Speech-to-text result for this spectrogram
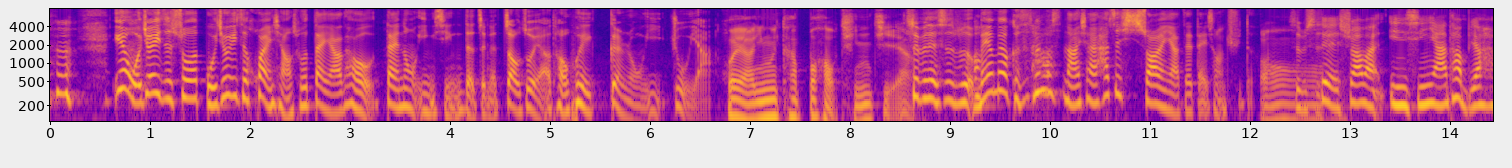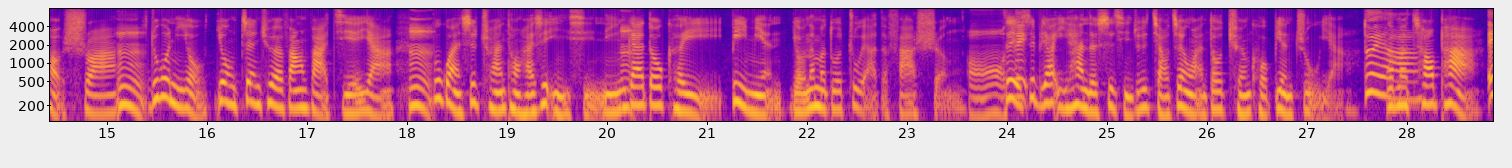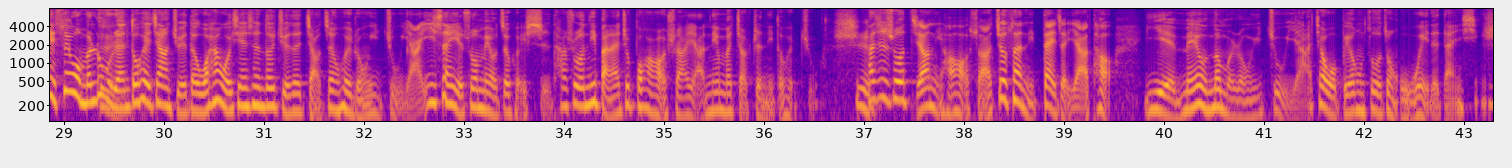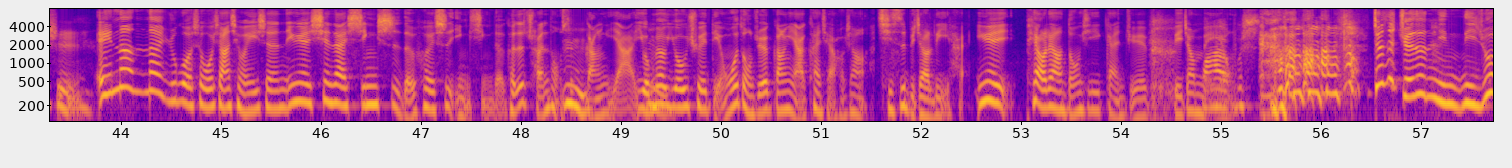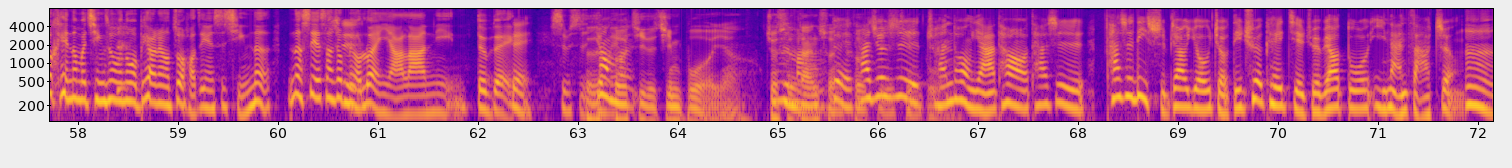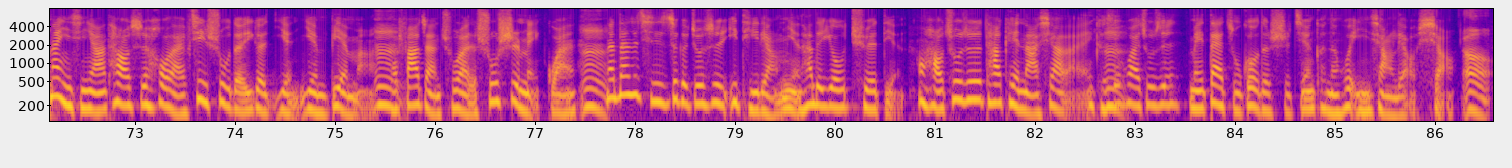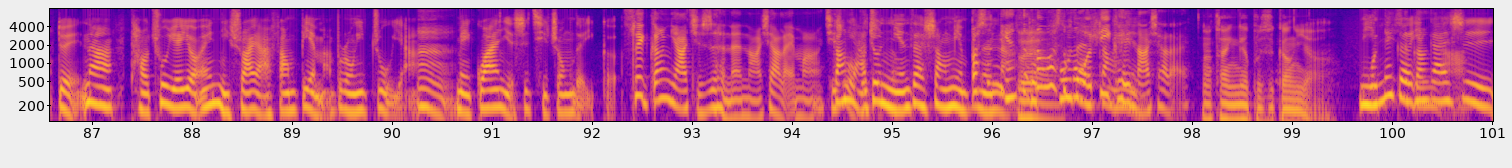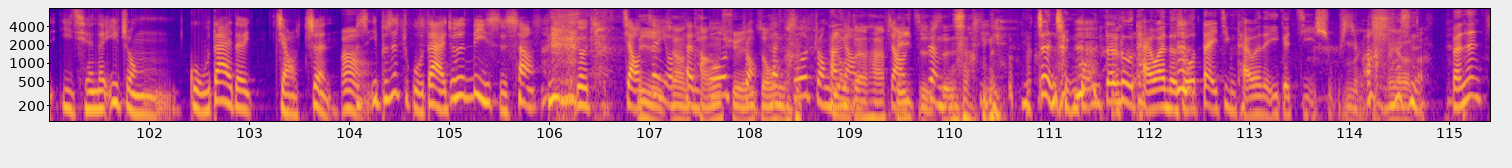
因为我就一直说，我就一直幻想说，戴牙套戴那种隐形的整个罩做牙套会更容易蛀牙。会啊，因为它不好清洁啊。对不对？是不是？没有没有，可是它是拿下来，它是刷完牙再戴上去的。哦，是不是？对，刷完隐形牙套比较好刷。嗯，如果你有用正确的方法洁牙，嗯，不管是传统还是隐形，你应该都可以避免有那么多蛀牙的发生。哦，这也是比较遗憾的事情，就是矫正完都全口变蛀牙。对啊，超怕哎、欸，所以我们路人都会这样觉得。我和我先生都觉得矫正会容易蛀牙，医生也说没有这回事。他说你本来就不好好刷牙，你有没有矫正你都会蛀。是，他是说只要你好好刷，就算你戴着牙套也没有那么容易蛀牙，叫我不用做这种无谓的担心。是，哎、欸，那那如果是我想请问医生，因为现在新式的会是隐形的，可是传统是钢牙，嗯、有没有优缺点？嗯、我总觉得钢牙看起来好像其实比较厉害，因为漂亮的东西感觉比较没用，不是。就是觉得你你如果可以那么轻松那么漂亮做好这件事情，那那世界上就没有乱牙啦，你对不对？对，是不是？是科技的进步而已啊。就是单纯对，它就是传统牙套，它是它是历史比较悠久，的确可以解决比较多疑难杂症。嗯，那隐形牙套是后来技术的一个演演变嘛，嗯，才发展出来的舒适美观。嗯，那但是其实这个就是一体两面，它的优缺点。哦，好处就是它可以拿下来，可是坏处是没戴足够的时间，可能会影响疗效。嗯，对。那好处也有，哎，你刷牙方便嘛，不容易蛀牙。嗯，美观也是其中的一个。所以钢牙其实很难拿下来吗？钢牙。就粘在上面，不能拿。那为什么我弟可以拿下来？那他应该不是钢牙。你那个应该是以前的一种古代的。矫正，不是不是古代，就是历史上有 矫正有很多种很多种 矫正器。郑成功登陆台湾的时候带进台湾的一个技术是吗？没有，反正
